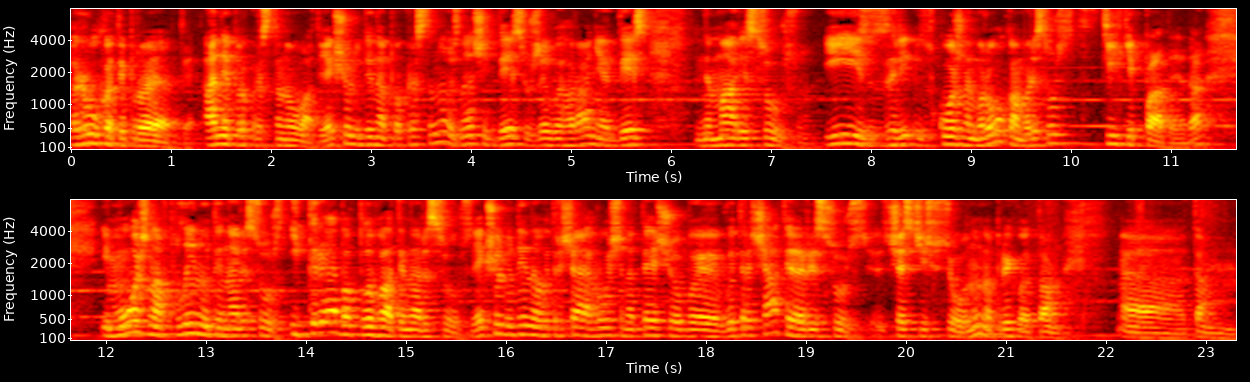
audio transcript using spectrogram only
рухати проекти, а не прокрастинувати. Якщо людина прокрастинує, значить десь вже вигорання, десь нема ресурсу. І з, з кожним роком ресурс тільки падає. Да? І можна вплинути на ресурс, і треба впливати на ресурс. Якщо людина витрачає гроші на те, щоб витрачати ресурс частіше всього, ну, наприклад, там, е, там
